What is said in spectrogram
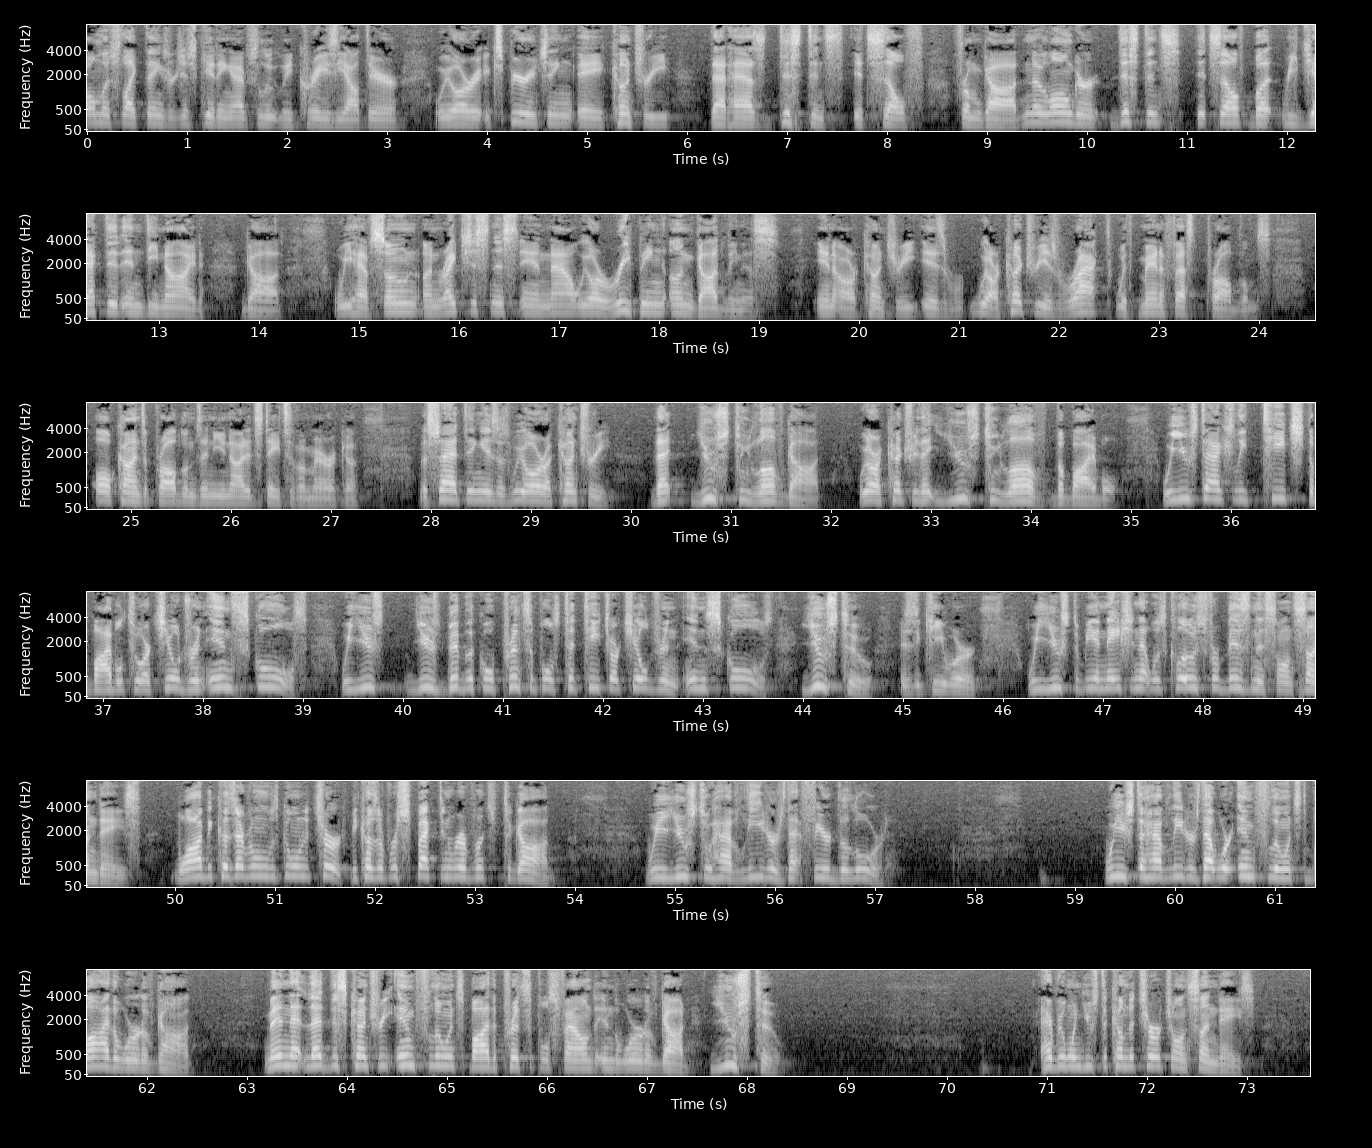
almost like things are just getting absolutely crazy out there. We are experiencing a country that has distanced itself from God, no longer distanced itself, but rejected and denied God. We have sown unrighteousness, and now we are reaping ungodliness in our country. Is our country is racked with manifest problems, all kinds of problems in the United States of America. The sad thing is, is we are a country that used to love God. We are a country that used to love the Bible. We used to actually teach the Bible to our children in schools. We used use biblical principles to teach our children in schools. Used to is the key word. We used to be a nation that was closed for business on Sundays. Why? Because everyone was going to church, because of respect and reverence to God. We used to have leaders that feared the Lord. We used to have leaders that were influenced by the Word of God. Men that led this country influenced by the principles found in the Word of God. Used to. Everyone used to come to church on Sundays.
